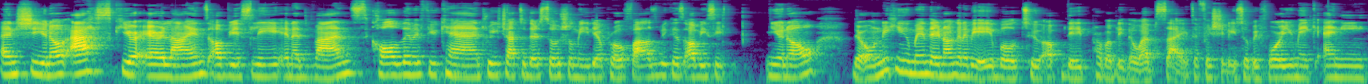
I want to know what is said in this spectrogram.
and she, you know, ask your airlines obviously in advance. Call them if you can't, reach out to their social media profiles because obviously you know? They're only human. They're not going to be able to update probably the website officially. So before you make any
